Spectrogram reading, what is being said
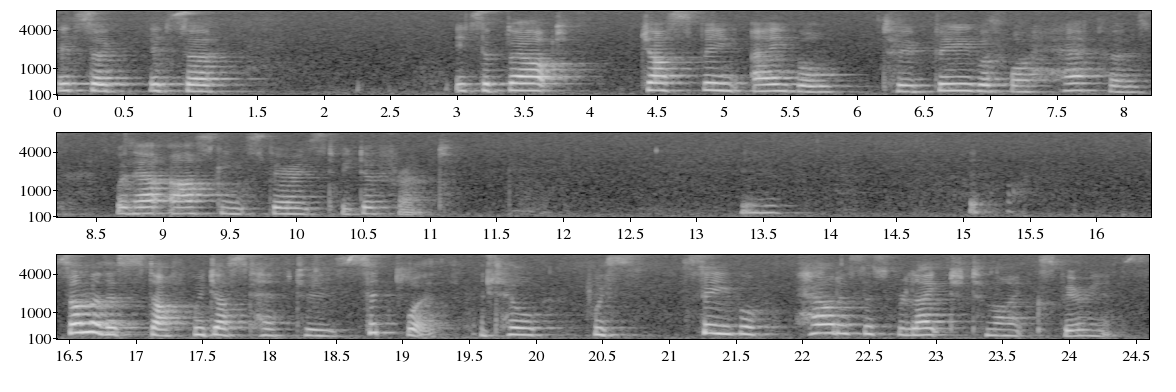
It's a, it's a, it's about just being able to be with what happens without asking experience to be different. Yeah. Some of this stuff we just have to sit with until we see, well, how does this relate to my experience?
